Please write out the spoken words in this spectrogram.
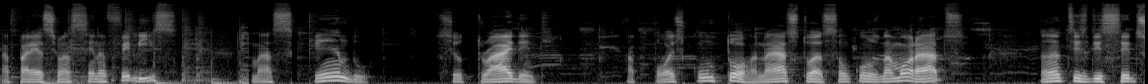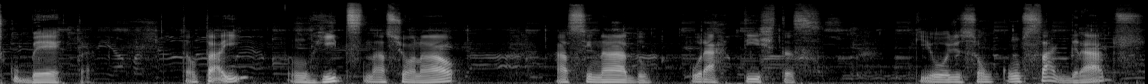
aparece uma cena feliz, mascando seu Trident após contornar a situação com os namorados antes de ser descoberta. Então tá aí um hits nacional assinado por artistas que hoje são consagrados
